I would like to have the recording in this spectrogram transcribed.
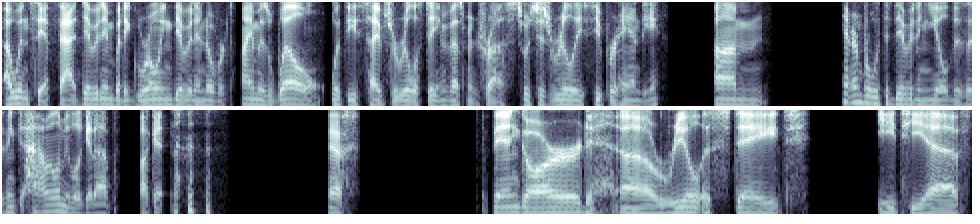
I wouldn't say a fat dividend, but a growing dividend over time as well with these types of real estate investment trusts, which is really super handy. Um, I can't remember what the dividend yield is. I think, let me look it up. Fuck it. yeah. Vanguard, uh, real estate, ETF,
